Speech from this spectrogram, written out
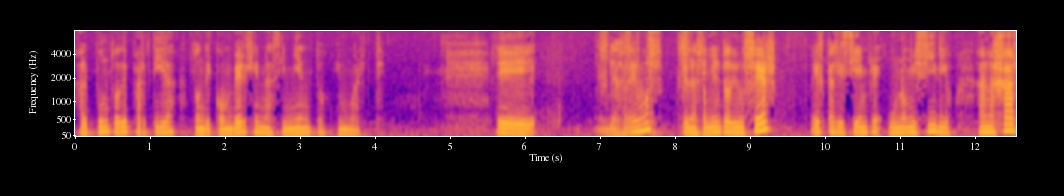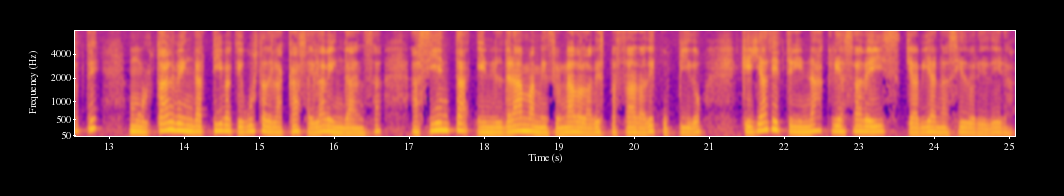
al punto de partida donde convergen nacimiento y muerte. Eh, ya sabemos que el nacimiento de un ser es casi siempre un homicidio, Anajarte, mortal vengativa que gusta de la caza y la venganza, asienta en el drama mencionado la vez pasada de Cupido, que ya de Trinacria sabéis que había nacido heredera,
